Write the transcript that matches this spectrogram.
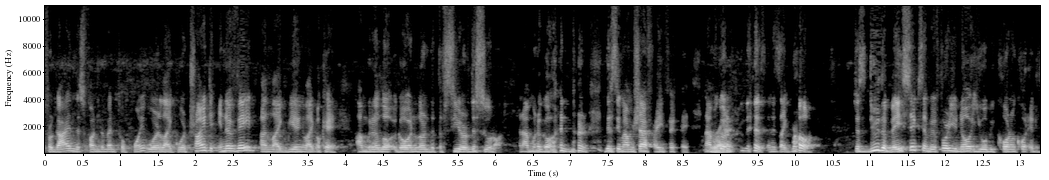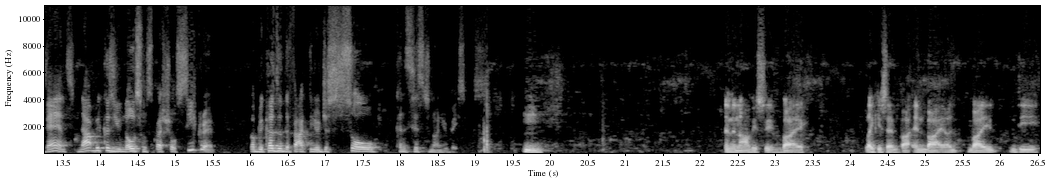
forgotten this fundamental point where like we're trying to innovate and like being like, okay, I'm gonna lo- go and learn the tafsir of this surah, and I'm gonna go and learn this Imam Shafi'i fiqh, and I'm gonna go do this, and it's like, bro, just do the basics, and before you know it, you will be quote unquote advanced, not because you know some special secret, but because of the fact that you're just so consistent on your basics. Hmm. and then obviously by like you said by and by uh, by the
